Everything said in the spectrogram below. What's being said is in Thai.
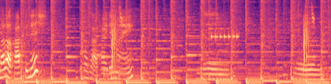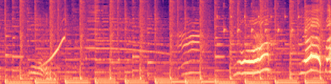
แล้วเหรอคะ finish ภาษาไทยได้ไหมหนึ่งหนึ่งหนึ่งโหเยอะไป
